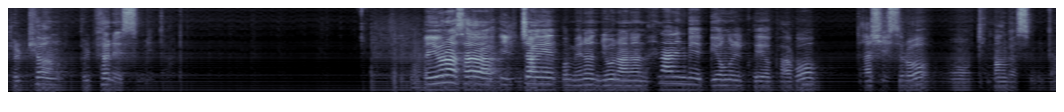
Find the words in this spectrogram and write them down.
불편 불편했습니다. 요나사 1장에 보면은 요나는 하나님의 명을 거역하고 다시스로 어, 도망갔습니다.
